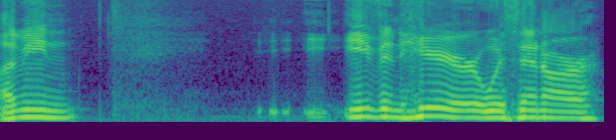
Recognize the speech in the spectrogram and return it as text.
I mean, even here within our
